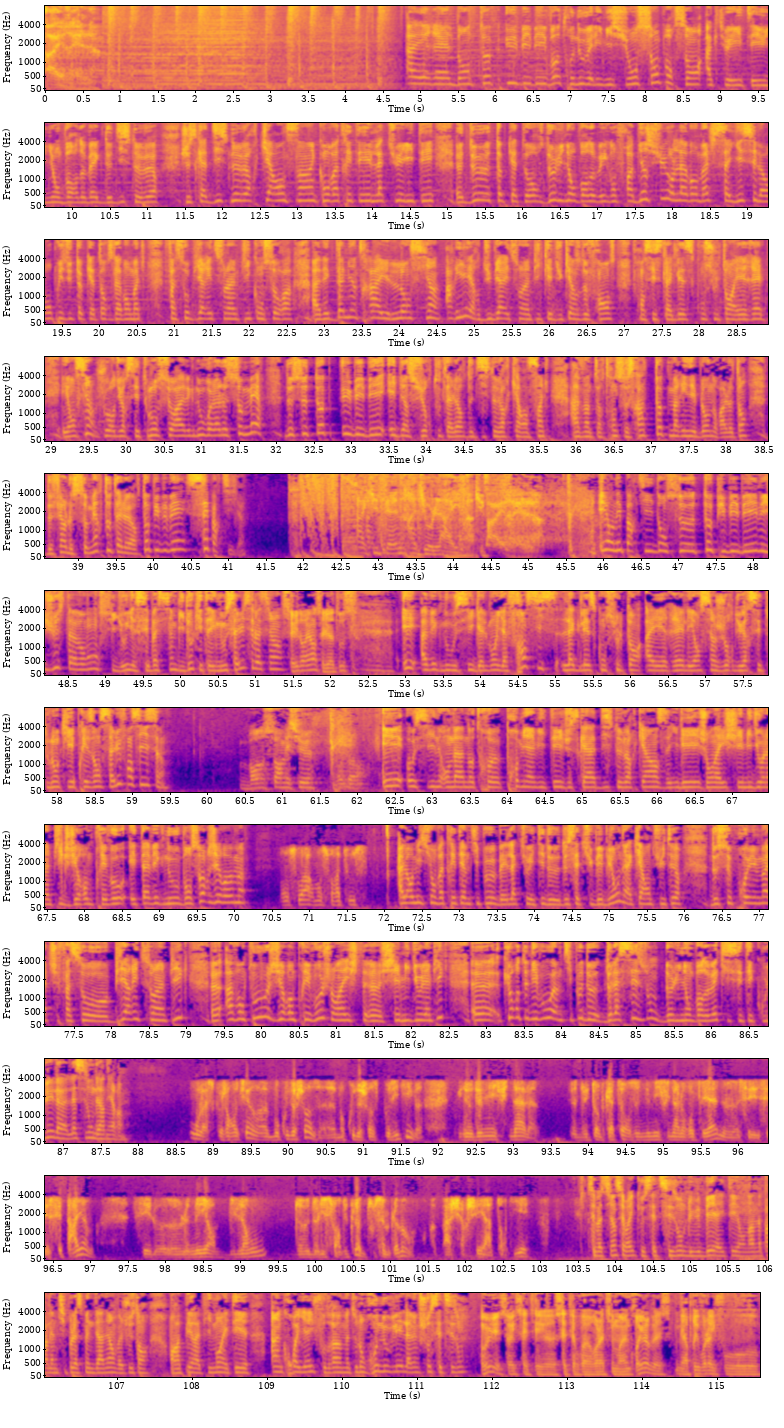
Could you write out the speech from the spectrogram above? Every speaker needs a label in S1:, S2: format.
S1: ARL.
S2: ARL dans Top UBB, votre nouvelle émission 100% actualité Union Bordeaux-Bec de 19h jusqu'à 19h45. On va traiter l'actualité de Top 14 de l'Union Bordeaux-Bec. On fera bien sûr l'avant-match. Ça y est, c'est la reprise du Top 14, l'avant-match face au Biarritz Olympique. On sera avec Damien Traille, l'ancien arrière du Biarritz Olympique et du 15 de France. Francis Laglaise, consultant ARL et ancien joueur du RC Toulon sera avec nous. Voilà le sommaire de ce Top UBB et bien sûr tout à l'heure de 19h45 à 20h30. Ce sera Top Marine et Blanc. On aura le temps de faire le sommaire tout à l'heure. Top UBB, c'est parti.
S1: Aquitaine Radio Live. ARL.
S2: Et on est parti dans ce Top UBB, mais juste avant en studio, il y a Sébastien Bidot qui est avec nous. Salut Sébastien.
S3: Salut Dorian, salut à tous.
S2: Et avec nous aussi également, il y a Francis Laglaise, consultant ARL et ancien joueur du RC Toulon qui est présent. Salut Francis.
S4: Bonsoir messieurs. Bonsoir.
S2: Et aussi, on a notre premier invité jusqu'à 19h15. Il est journaliste chez Midi Olympique. Jérôme Prévost est avec nous. Bonsoir Jérôme.
S5: Bonsoir, bonsoir à tous.
S2: Alors mission, on va traiter un petit peu ben, l'actualité de, de, cette UBB. On est à 48 heures de ce premier match face au Biarritz Olympique. Euh, avant tout, Jérôme Prévost, journaliste euh, chez Midi Olympique. Euh, que retenez-vous un petit peu de, de la saison de l'Union Bordeaux qui s'est écoulée la, la saison dernière?
S5: Oula, ce que j'en retiens, euh, beaucoup de choses, euh, beaucoup de choses positives. Une demi-finale du top 14, une demi-finale européenne, euh, c'est pas rien. C'est le, le, meilleur bilan de, de l'histoire du club, tout simplement. On va pas chercher à tortiller.
S2: Sébastien, c'est vrai que cette saison de l'UBB a été, on en a parlé un petit peu la semaine dernière, on va juste en, en, rappeler rapidement, a été incroyable. Il faudra maintenant renouveler la même chose cette saison.
S3: Oui, c'est vrai que ça a été, ça a été relativement incroyable. Mais après, voilà, il faut,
